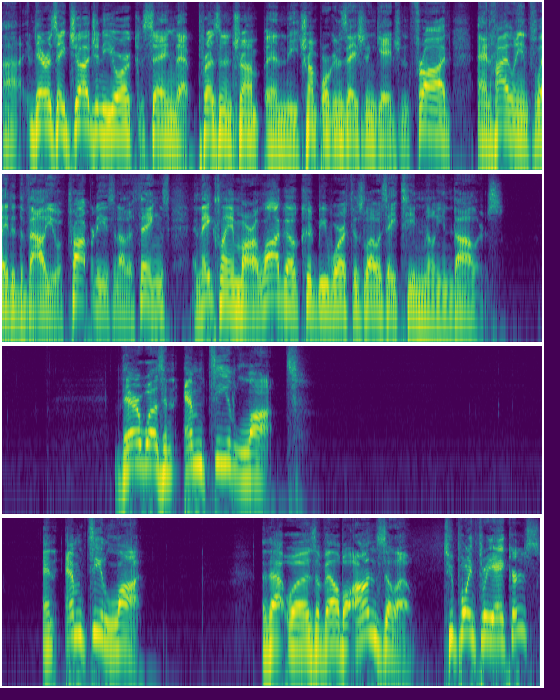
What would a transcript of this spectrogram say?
Uh, there is a judge in New York saying that President Trump and the Trump organization engaged in fraud and highly inflated the value of properties and other things. And they claim Mar a Lago could be worth as low as $18 million. There was an empty lot. An empty lot that was available on Zillow 2.3 acres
